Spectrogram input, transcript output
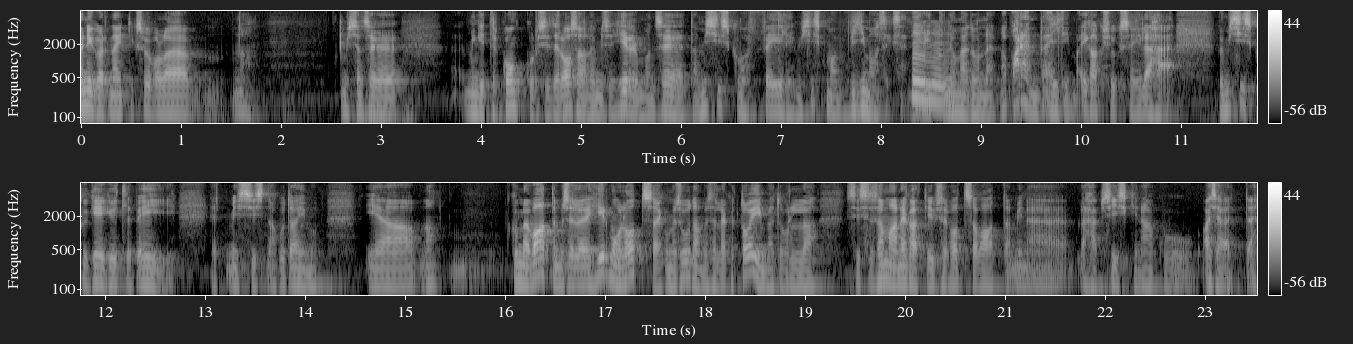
mõnikord näiteks võib-olla noh, mis on see mingitel konkurssidel osalemise hirm on see, et mis siis, kui ma fail in, mis siis, kui ma viimaseks jään mm, -hmm. eriti nõme tunne, et ma parem väldin, ma igaks juhuks ei lähe. või mis siis, kui keegi ütleb ei, et mis siis nagu toimub ja noh kui me vaatame sellele hirmule otsa ja kui me suudame sellega toime tulla, siis seesama negatiivsele otsa vaatamine läheb siiski nagu asja ette.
